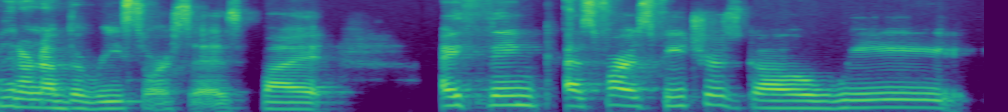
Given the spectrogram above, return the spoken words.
they don't have the resources. But i think as far as features go we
